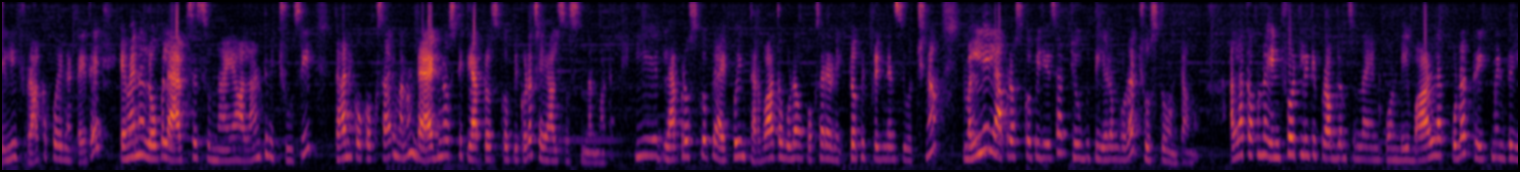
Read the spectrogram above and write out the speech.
రిలీఫ్ రాకపోయినట్టయితే ఏమైనా లోపల యాబ్సెస్ ఉన్నాయా అలాంటివి చూసి దానికి ఒక్కొక్కసారి మనం డయాగ్నోస్టిక్ ల్యాప్రోస్కోపీ కూడా చేయాల్సి వస్తుందన్నమాట. ఈ ల్యాప్రోస్కోపీ అయిపోయిన తర్వాత కూడా ఒక్కొక్కసారి ఏమైనా ఎక్టోపిక్ ప్రెగ్నెన్సీ వచ్చినా మళ్ళీ ల్యాప్రోస్కోపీ చేసి ఆ ట్యూబ్ తీయడం కూడా చూస్తూ ఉంటాము. అలా కాకుండా ఇన్ఫర్టిలిటీ ప్రాబ్లమ్స్ ఉన్నాయనుకోండి వాళ్ళకు కూడా ట్రీట్మెంట్ ఈ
